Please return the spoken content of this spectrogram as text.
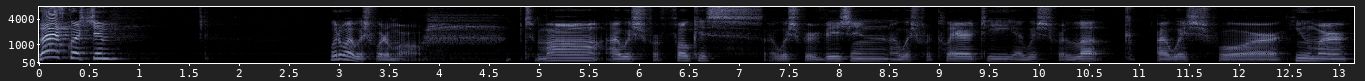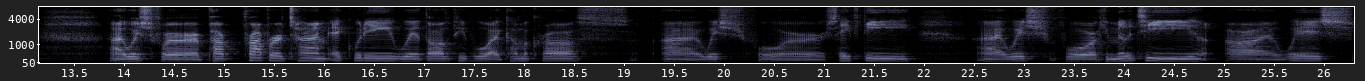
Last question. What do I wish for tomorrow? Tomorrow, I wish for focus. I wish for vision. I wish for clarity. I wish for luck. I wish for humor. I wish for pro- proper time equity with all the people I come across. I wish for safety. I wish for humility. I wish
